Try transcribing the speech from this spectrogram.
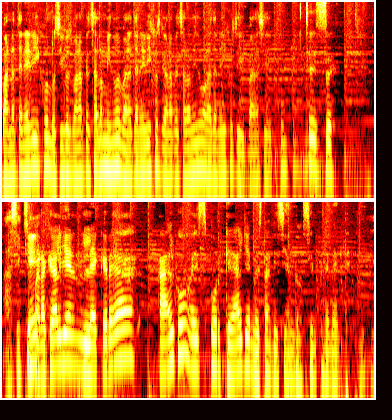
van a tener hijos, los hijos van a pensar lo mismo y van a tener hijos que van a pensar lo mismo, van a tener hijos y van a decir pum, pum. Sí, sí. así que Sí, para que alguien le crea algo es porque alguien lo está diciendo, simplemente. Ujú.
